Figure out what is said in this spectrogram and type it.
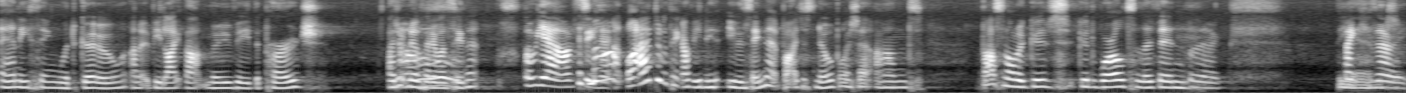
anything would go, and it would be like that movie, The Purge. I don't know if anyone's seen it. Oh, oh, yeah, I've It's seen mad. it. Well, I don't think I've even even seen it, but I just know about it, and that's not a good good world to live in. No. The Thank you. Zoe.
